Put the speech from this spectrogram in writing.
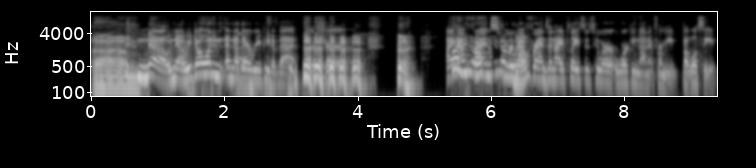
Um, no, no, we don't want an- another repeat of that for sure. I But, have you know, friends who know. have friends in high places who are working on it for me, but we'll see.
